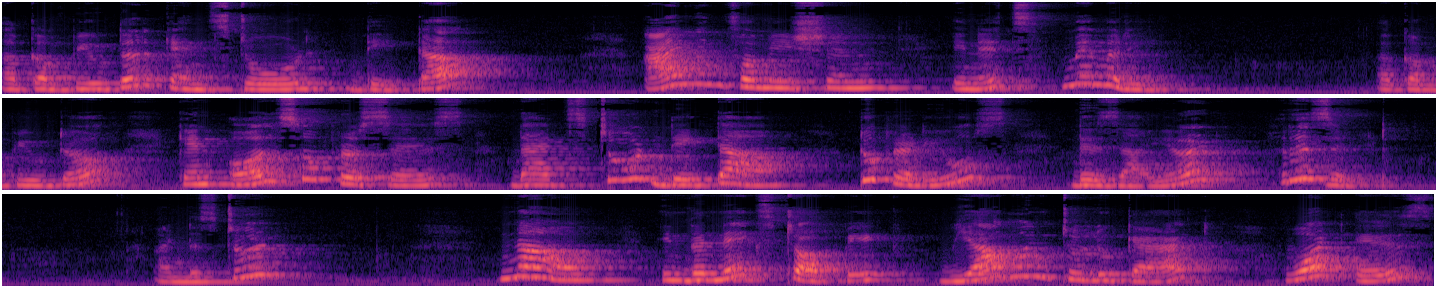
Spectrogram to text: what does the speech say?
A computer can store data and information in its memory. A computer can also process that stored data to produce desired result. Understood? Now, in the next topic, we are going to look at what is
